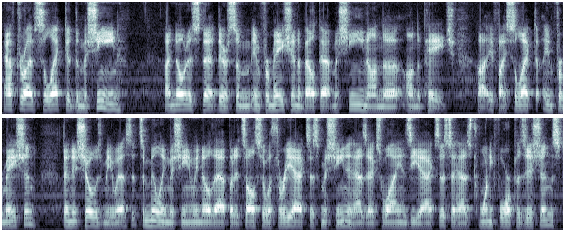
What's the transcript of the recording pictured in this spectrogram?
After I've selected the machine, I notice that there's some information about that machine on the on the page. Uh, if I select information, then it shows me, well, it's a milling machine, we know that, but it's also a three-axis machine. It has X, Y, and Z axis. It has 24 positions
